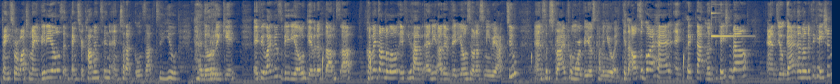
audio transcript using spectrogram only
Thanks for watching my videos and thanks for commenting and shout out goes out to you, Henrique. If you like this video, give it a thumbs up. Comment down below if you have any other videos you want to see me react to and subscribe for more videos coming your way. You can also go ahead and click that notification bell and you'll get a notification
